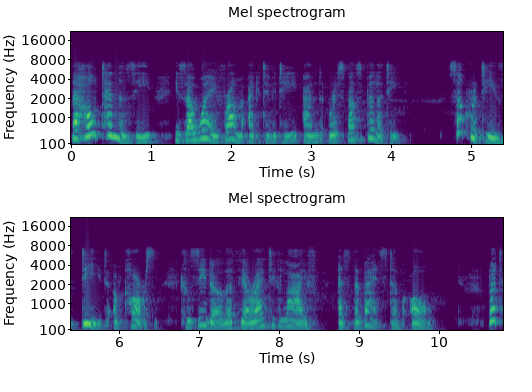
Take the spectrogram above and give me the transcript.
The whole tendency is away from activity and responsibility Socrates did, of course, consider the theoretic life as the best of all, but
